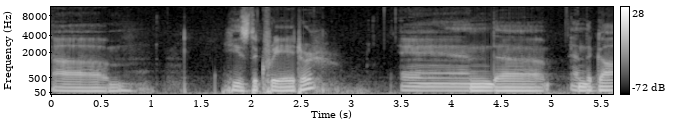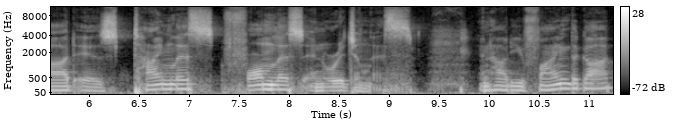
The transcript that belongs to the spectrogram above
Um, he's the Creator, and uh, and the God is timeless, formless, and originless. And how do you find the God?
